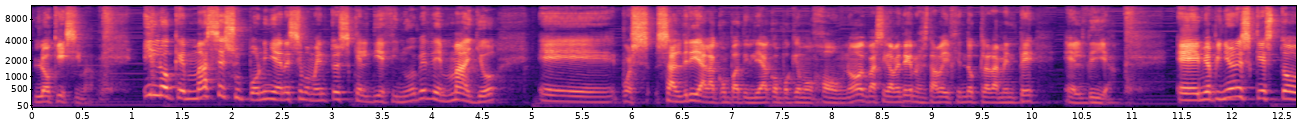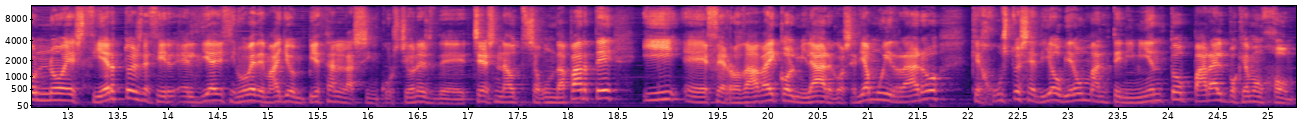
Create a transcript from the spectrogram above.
loquísima. Y lo que más se suponía en ese momento es que el 19 de mayo eh, pues saldría la compatibilidad con Pokémon Home, ¿no? Básicamente que nos estaba diciendo claramente el día. Eh, mi opinión es que esto no es cierto, es decir, el día 19 de mayo empiezan las incursiones de Chestnut segunda parte y eh, Ferrodada y Colmilargo. Sería muy raro que justo ese día hubiera un mantenimiento para el Pokémon Home.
